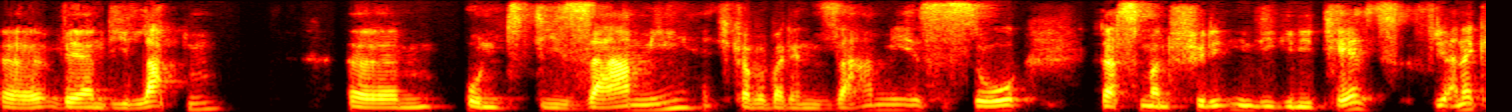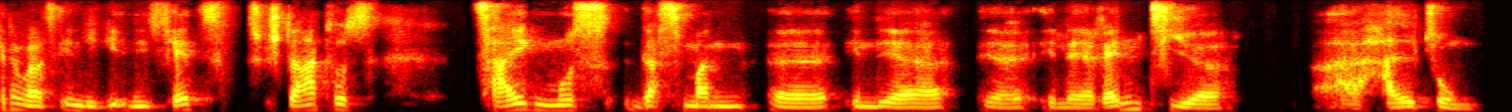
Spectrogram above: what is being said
äh, wären die Lappen ähm, und die Sami, ich glaube, bei den Sami ist es so, dass man für den Indigenitäts, für die Anerkennung als Indigenitätsstatus zeigen muss, dass man äh, in der äh, in der Rentierhaltung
